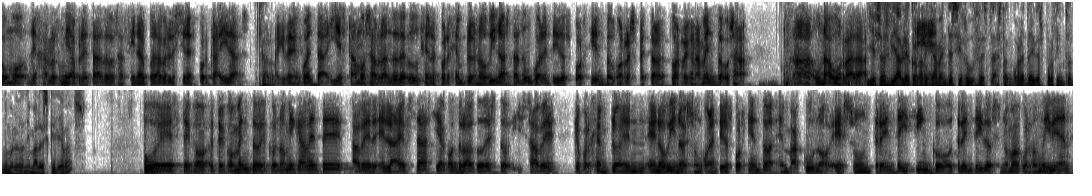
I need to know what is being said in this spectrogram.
como dejarlos muy apretados. Al final puede haber lesiones por caídas. Hay que tener en cuenta. Y estamos hablando de reducciones, por ejemplo, en ovino hasta de un 42% con respecto al actual reglamento. O sea, una, burrada. ¿Y eso es viable económicamente si reduces hasta un 42% el número de animales que llevas? Pues te, te comento, económicamente, a ver, la EFSA sí ha controlado todo esto y sabe que, por ejemplo, en, en ovino es un 42%, en vacuno es un 35 o 32, si no me acuerdo muy bien,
